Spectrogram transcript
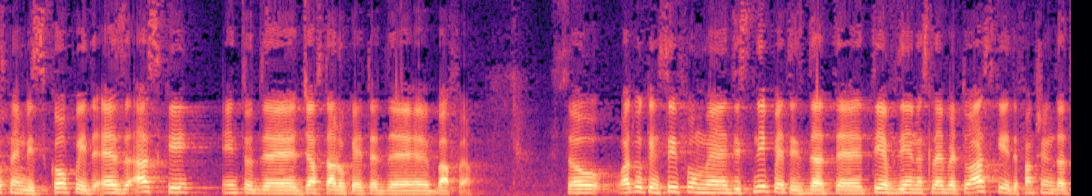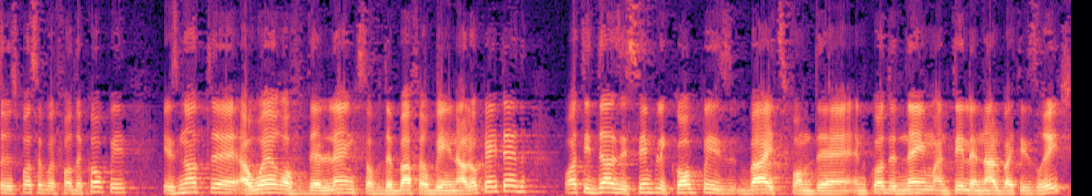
hostname is copied as ASCII into the just allocated uh, buffer. So what we can see from uh, this snippet is that uh, tfDNS label to ASCII, the function that is responsible for the copy, is not uh, aware of the length of the buffer being allocated. What it does is simply copies bytes from the encoded name until a null byte is reached.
